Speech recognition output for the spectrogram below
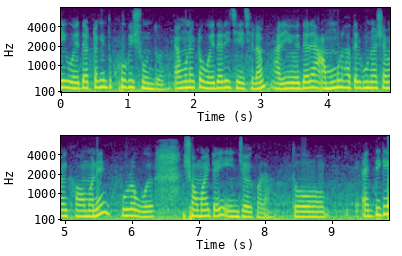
এই ওয়েদারটা কিন্তু খুবই সুন্দর। এমন একটা ওয়েদারই চেয়েছিলাম। আর এই ওয়েদারে আম্মুর হাতের ভুনা সেমাই খাওয়া মানে পুরো সময়টাই এনজয় করা। তো একদিকে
